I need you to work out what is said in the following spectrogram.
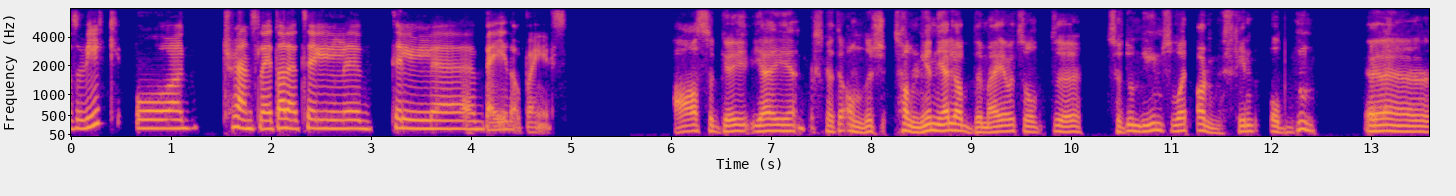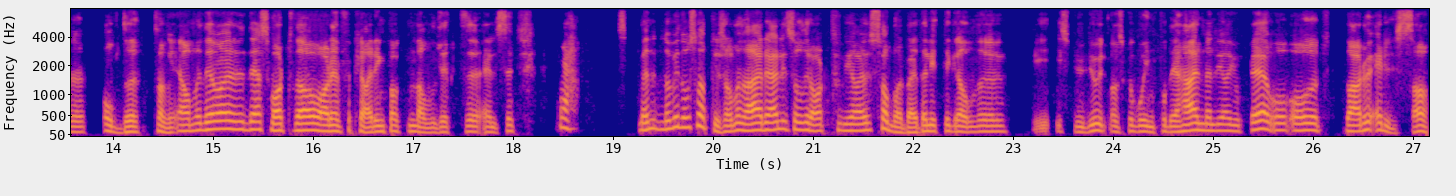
altså Vik, og translata det til, til uh, Bay, da, på engelsk. Ja, så gøy. Jeg heter Anders Tangen. Jeg lagde meg et sånt uh, pseudonym som var Arnfinn Odden. Uh, Odde Tangen. Ja, men det, var, det, er smart. Da var det en forklaring på navnet ditt, uh, Elser. Ja. Men når vi nå snakker sammen her, det er litt sånn rart, for vi har jo samarbeida litt grann, i, i, studio, uten at vi skal gå inn på det her, men vi har gjort det, og, og da er du Elsa.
